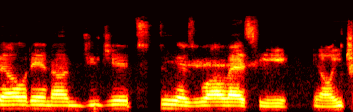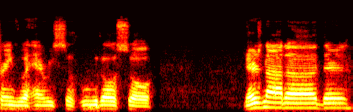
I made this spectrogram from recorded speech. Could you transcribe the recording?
belt in um, jiu-jitsu as well as he, you know, he trains with Henry Cejudo. So there's not a there.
